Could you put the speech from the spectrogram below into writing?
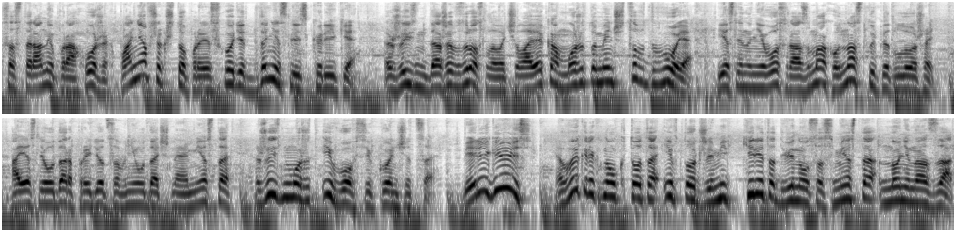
Со стороны прохожих, понявших, что происходит, донеслись крики. Жизнь даже взрослого человека может уменьшиться вдвое, если на него с размаху наступит лошадь. А если удар придется в неудачное место, жизнь может и вовсе кончиться. «Берегись!» – выкрикнул кто-то, и в тот же миг Кирита двинулся с места, но не назад,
